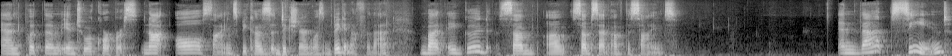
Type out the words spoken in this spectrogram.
and put them into a corpus. Not all signs, because a dictionary wasn't big enough for that, but a good sub uh, subset of the signs. And that seemed,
